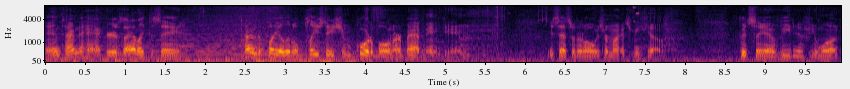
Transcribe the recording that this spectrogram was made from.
And time to hackers, I like to say, time to play a little PlayStation Portable in our Batman game. At least that's what it always reminds me of. Could say a Vita if you want.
